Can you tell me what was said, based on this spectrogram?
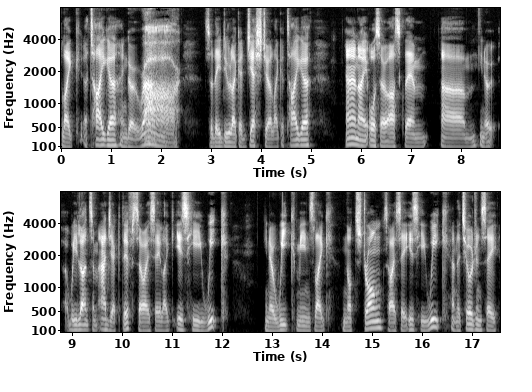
like a tiger and go rawr. So they do like a gesture like a tiger. And I also ask them, um, you know, we learned some adjectives. So I say, like, is he weak? You know, weak means like not strong. So I say, is he weak? And the children say,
